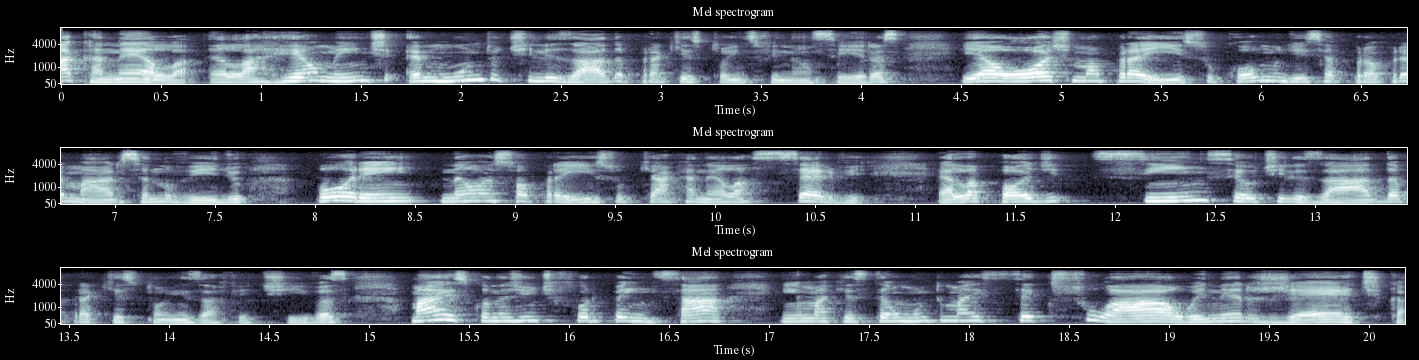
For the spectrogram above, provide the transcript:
A canela, ela realmente é muito utilizada para questões financeiras e é ótima para isso, como disse a própria Márcia no vídeo, porém, não é só para isso que a canela serve. Ela pode sim ser utilizada para questões afetivas, mas quando a gente for pensar em uma questão muito mais sexual, energética,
